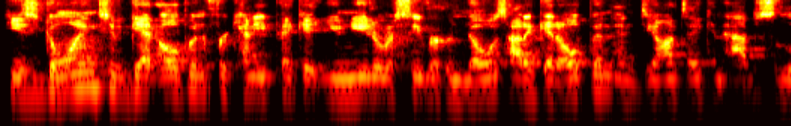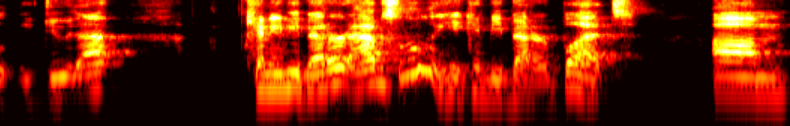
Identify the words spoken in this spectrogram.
He's going to get open for Kenny Pickett. You need a receiver who knows how to get open, and Diontae can absolutely do that. Can he be better? Absolutely, he can be better. But um,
